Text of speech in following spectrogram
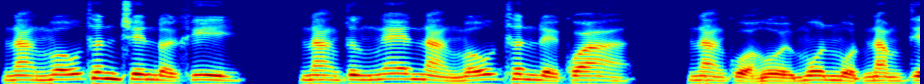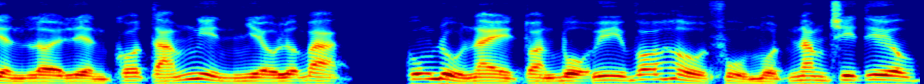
Nàng mẫu thân trên đời khi, nàng từng nghe nàng mẫu thân đề qua, nàng của hồi môn một năm tiền lời liền có 8.000 nhiều lượng bạc, cũng đủ này toàn bộ uy võ hầu phủ một năm chi tiêu.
